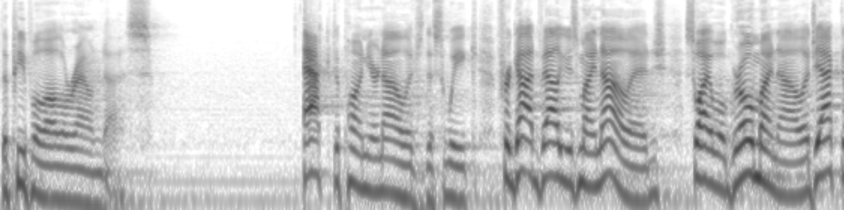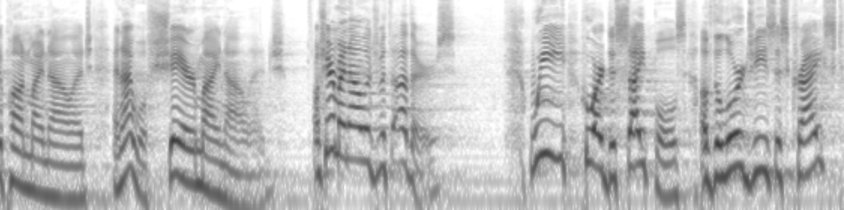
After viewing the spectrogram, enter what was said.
the people all around us. Act upon your knowledge this week, for God values my knowledge, so I will grow my knowledge, act upon my knowledge, and I will share my knowledge. I'll share my knowledge with others. We who are disciples of the Lord Jesus Christ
